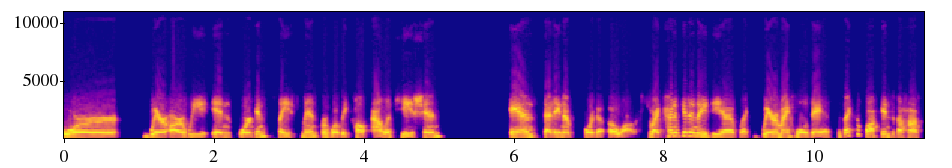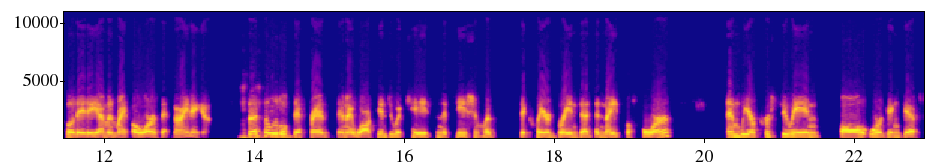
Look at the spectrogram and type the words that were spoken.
Or where are we in organ placement or what we call allocation and setting up for the OR. So I kind of get an idea of like where my whole day is. Because I could walk into the hospital at 8 a.m. and my OR is at 9 a.m. So that's mm-hmm. a little different than I walk into a case and the patient was declared brain dead the night before. And we are pursuing all organ gifts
